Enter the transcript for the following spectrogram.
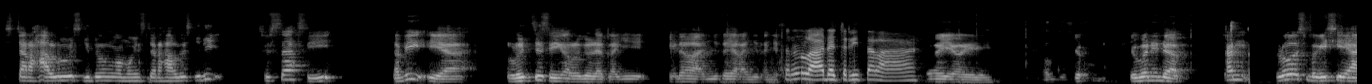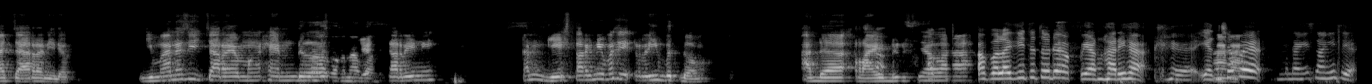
Secara halus gitu ngomongin secara halus. Jadi susah sih. Tapi ya lucu sih kalau gue lihat lagi. Udah lanjut aja lanjut lanjut. Seru lah, ada cerita lah. Oi oi. Bagus. Coba nih Dap, kan lo sebagai si acara nih Dap, gimana sih cara menghandle Kenapa, kenapa? gestar ini? Kan gestar ini pasti ribet dong. Ada ridersnya lah, Apalagi itu tuh Dap, yang hari H. yang Nah. siapa ya? Menangis-nangis ya?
